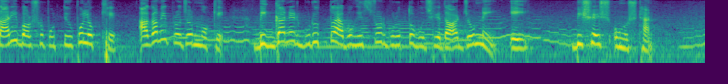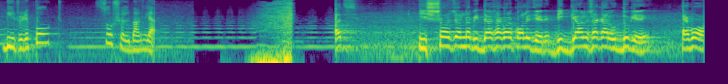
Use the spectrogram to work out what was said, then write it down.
তারই বর্ষপূর্তি উপলক্ষে আগামী প্রজন্মকে বিজ্ঞানের গুরুত্ব এবং ইসরোর গুরুত্ব বুঝিয়ে দেওয়ার জন্যেই এই বিশেষ অনুষ্ঠান। Bureau report, social Bangla. আজ ঈশ্বরচন্দ্র বিদ্যাসাগর কলেজের বিজ্ঞান শাখার উদ্যোগে এবং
